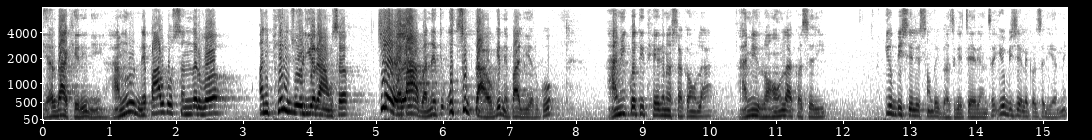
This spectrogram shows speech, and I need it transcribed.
हेर्दाखेरि नि हाम्रो नेपालको सन्दर्भ अनि फेरि जोडिएर आउँछ के होला भन्ने त्यो उत्सुकता हो कि नेपालीहरूको। हामी कति थेग्न सकौँला हामी रहौँला कसरी? यो विषयले सधैँ घचघच्याइरहन्छ यो विषयलाई कसरी हेर्ने?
